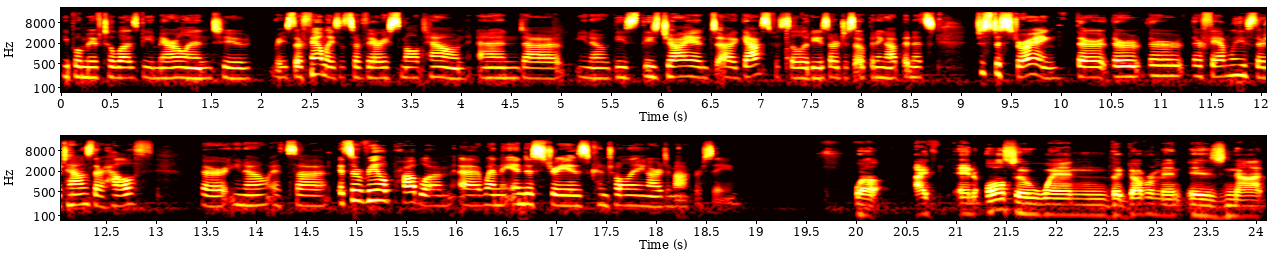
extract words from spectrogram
people move to Lusby, Maryland, to raise their families. It's a very small town, and uh, you know, these these giant uh, gas facilities are just opening up, and it's just destroying their their their their families, their towns, their health. Their, you know, it's a it's a real problem uh, when the industry is controlling our democracy. Well, I and also when the government is not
